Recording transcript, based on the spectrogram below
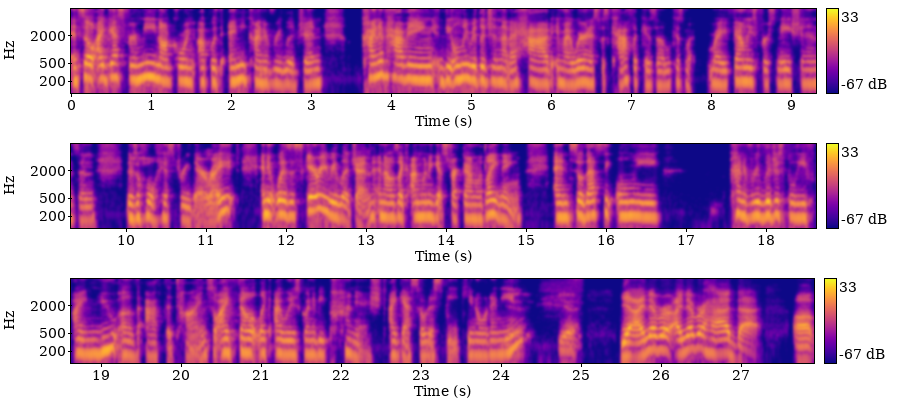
And so I guess for me not growing up with any kind of religion, kind of having the only religion that I had in my awareness was Catholicism because my, my family's First Nations and there's a whole history there, right? And it was a scary religion. And I was like, I'm going to get struck down with lightning. And so that's the only kind of religious belief I knew of at the time. So I felt like I was going to be punished, I guess, so to speak. You know what I mean? Yeah. Yeah. yeah I never, I never had that. Uh,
